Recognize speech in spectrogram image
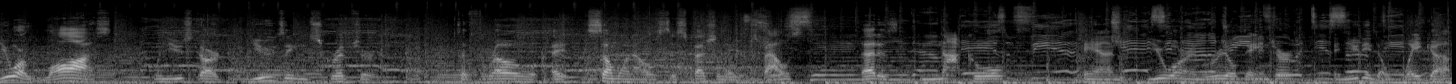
You are lost when you start using Scripture to throw at someone else, especially your spouse. That is not cool and you are in real danger and you need to wake up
